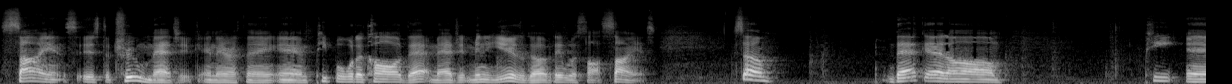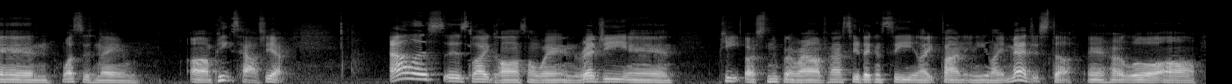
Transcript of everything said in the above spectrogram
Science is the true magic and everything. And people would have called that magic many years ago if they would have thought science. So back at um Pete and what's his name? Um Pete's house, yeah. Alice is like gone somewhere and Reggie and Pete are snooping around trying to see if they can see like find any like magic stuff in her little um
